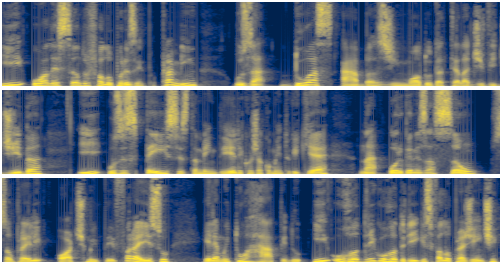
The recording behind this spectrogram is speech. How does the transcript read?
E o Alessandro falou, por exemplo, para mim, usar duas abas de modo da tela dividida e os spaces também dele, que eu já comento o que, que é, na organização são para ele ótimo e fora isso, ele é muito rápido. E o Rodrigo Rodrigues falou para gente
